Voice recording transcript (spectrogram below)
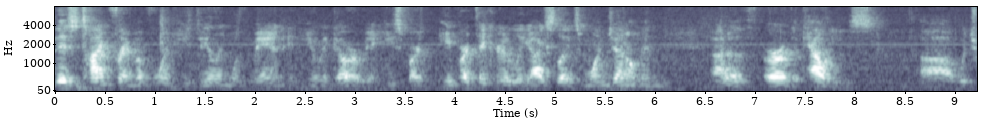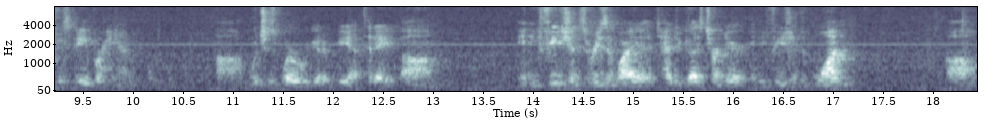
this time frame of when he's dealing with man and human government, he's he particularly isolates one gentleman out of Ur of the Chaldees, uh, which was Abraham, uh, which is where we're going to be at today. Um, in Ephesians, the reason why I had you guys turn there, in Ephesians 1, um,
